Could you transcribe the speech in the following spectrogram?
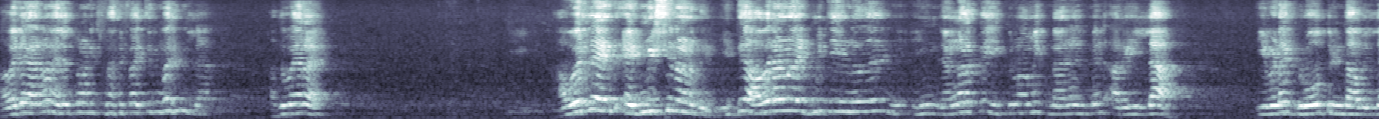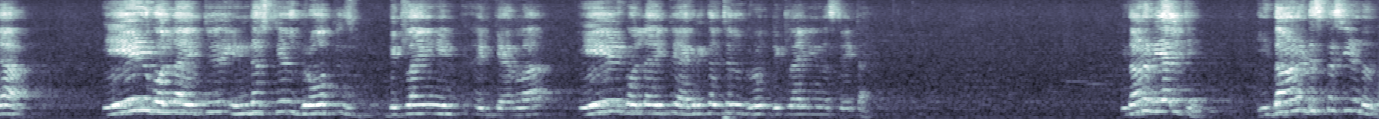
അവർ കാരണം ഇലക്ട്രോണിക്സ് മാനുഫാക്ചറിങ് വരുന്നില്ല അത് വേറെ. അവരുടെ അഡ്മിഷൻ ആണത്. ഇത് അവരാണ് അഡ്മിറ്റ് ചെയ്യുന്നത്? ഞങ്ങൾക്ക് ഇക്കണോമിക് മാനേജ്മെന്റ് അറിയില്ല. ഇവിടെ ഗ്രോത്ത് ഉണ്ടാവില്ല. ഏഴ് കൊല്ലായിട്ട് industrial growth declining in in Kerala ഏഴ് കൊല്ലായിട്ട് അഗ്രികൾച്ചറൽ ഗ്രോത്ത് ഡിക്ലൈൻ ചെയ്യുന്ന സ്റ്റേറ്റാണ് ഇതാണ് റിയാലിറ്റി ഇതാണ് ഡിസ്കസ് ചെയ്യേണ്ടത്.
